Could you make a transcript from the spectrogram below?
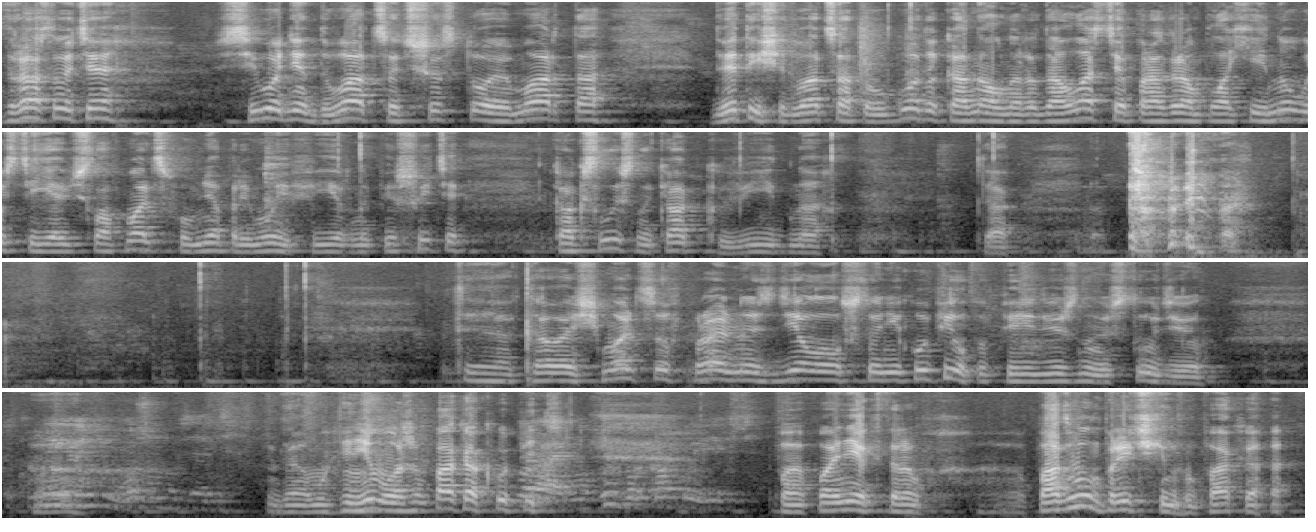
Здравствуйте. Сегодня 26 марта 2020 года. Канал Народовластия. Программа «Плохие новости». Я Вячеслав Мальцев. У меня прямой эфир. Напишите, как слышно, как видно. Так. Так, товарищ Мальцев правильно сделал, что не купил передвижную студию. Мы ее не. Да, мы не можем пока купить. Правильно, выбор какой есть. По, по некоторым, по двум причинам пока.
